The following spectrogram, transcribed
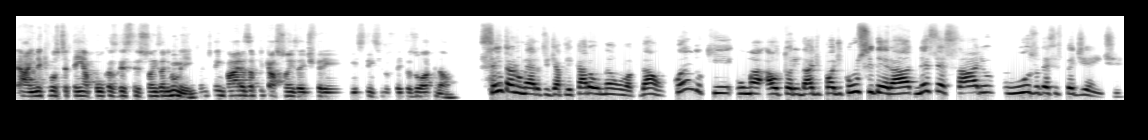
ainda que você tenha poucas restrições ali no meio. Então, a gente tem várias aplicações aí diferentes que têm sido feitas do lockdown. Sem entrar no mérito de aplicar ou não o lockdown, quando que uma autoridade pode considerar necessário o uso desse expediente?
